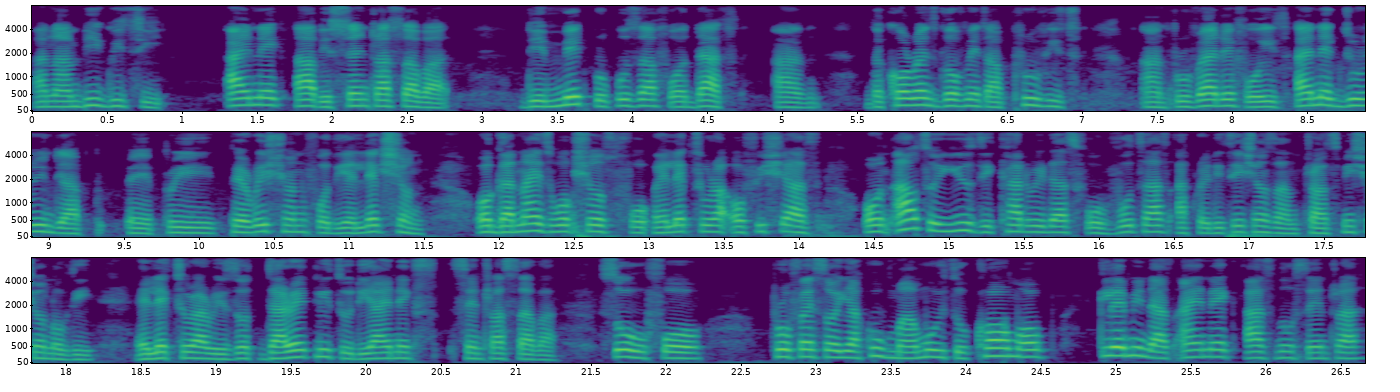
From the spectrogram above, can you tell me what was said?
an ambiguity. INEC have a central server. They made proposal for that and the current government approved it and provided for it. INEC during their uh, preparation for the election organize workshops for electoral officials on how to use the card readers for voters accreditations and transmission of the electoral result directly to the INEC central server. So for Professor Yakubu Mahmood to come up claiming that INEC has no central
